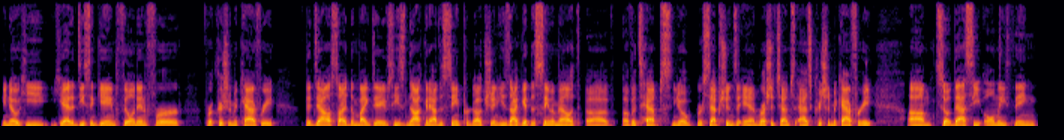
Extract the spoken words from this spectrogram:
You know, he he had a decent game filling in for for Christian McCaffrey. The downside to Mike Davis, he's not going to have the same production. He's not going to get the same amount of, of attempts, you know, receptions and rush attempts as Christian McCaffrey. Um, so that's the only thing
